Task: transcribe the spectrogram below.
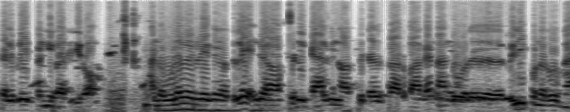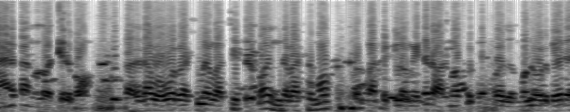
செலிப்ரேட் பண்ணி வருகிறோம். அந்த உலக இதய தினத்துல எங்க ஹாஸ்பிட்டல் கேல்வின் ஹாஸ்பிட்டல் சார்பாக நாங்க ஒரு விழிப்புணர்வு மேரத்தான் ஒன்று வச்சிருக்கோம். அதுதான் ஒவ்வொரு வருஷமும் வச்சிட்டு இருக்கோம். இந்த வருஷமும் ஒரு பத்து கிலோமீட்டர் ஆல்மோஸ்ட் முப்பது முந்நூறு பேர்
